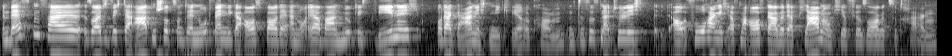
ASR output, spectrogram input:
Im besten Fall sollte sich der Artenschutz und der notwendige Ausbau der Erneuerbaren möglichst wenig oder gar nicht in die Quere kommen. Und das ist natürlich vorrangig erstmal Aufgabe der Planung, hierfür Sorge zu tragen.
